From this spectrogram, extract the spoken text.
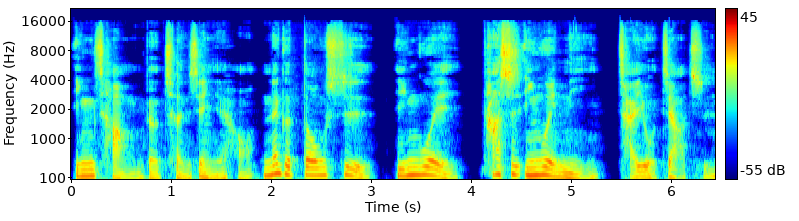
音场的呈现也好，那个都是因为它是因为你才有价值。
